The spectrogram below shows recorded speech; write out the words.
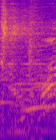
more.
